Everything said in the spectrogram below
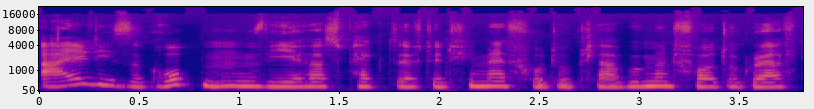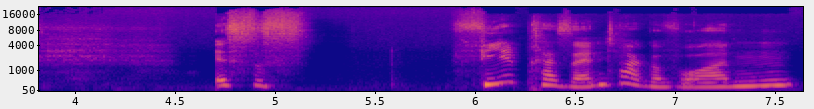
all diese Gruppen wie Perspective, den Female Photo Club, Women Photograph, ist es viel präsenter geworden,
